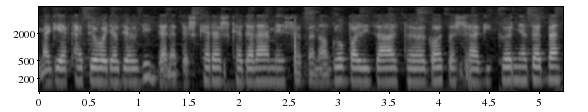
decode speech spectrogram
megérthető, hogy azért az internetes kereskedelem és ebben a globalizált gazdasági környezetben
